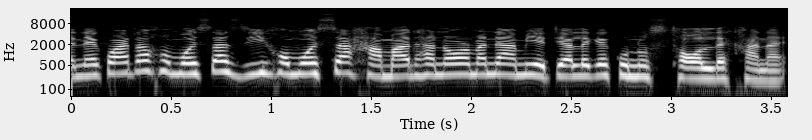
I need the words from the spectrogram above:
এনেকুৱা এটা সমস্যা যি সমস্যা সমাধানৰ মানে আমি এতিয়ালৈকে কোনো স্থল দেখা নাই।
